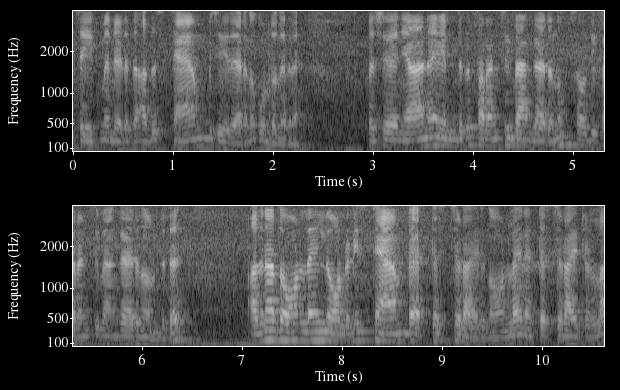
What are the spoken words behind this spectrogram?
സ്റ്റേറ്റ്മെന്റ് എടുത്ത് അത് സ്റ്റാമ്പ് ചെയ്തായിരുന്നു കൊണ്ടുവന്നിരുന്നത്. പക്ഷേ ഞാൻ എന്റെ ഫറൻസി ബാങ്ക് ആയിരുന്നു സൗദി ഫറൻസി ബാങ്ക് ആയിരുന്നു കൊണ്ടിട്ട്. അതിനകത്ത് ഓൺലൈനിൽ ഓൾറെഡി സ്റ്റാമ്പ്ഡ് അറ്റസ്റ്റഡ് ആയിരുന്നു. ഓൺലൈൻ അറ്റസ്റ്റഡ് ആയിട്ടുള്ള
